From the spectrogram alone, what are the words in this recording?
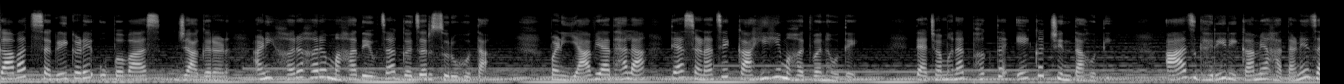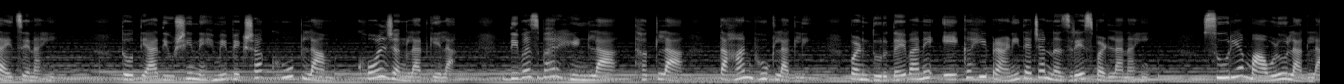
गावात सगळीकडे उपवास जागरण आणि हर हर महादेवचा गजर सुरू होता. पण या व्याधाला त्या सणाचे काहीही महत्त्व नव्हते. त्याच्या मनात फक्त एकच चिंता होती. आज घरी रिकाम्या हाताने जायचे नाही. तो त्या दिवशी नेहमीपेक्षा खूप लांब खोल जंगलात गेला. दिवसभर हिंडला थकला तहान भूक लागली. पण दुर्दैवाने एकही प्राणी त्याच्या नजरेस पडला नाही. सूर्य मावळू लागला.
